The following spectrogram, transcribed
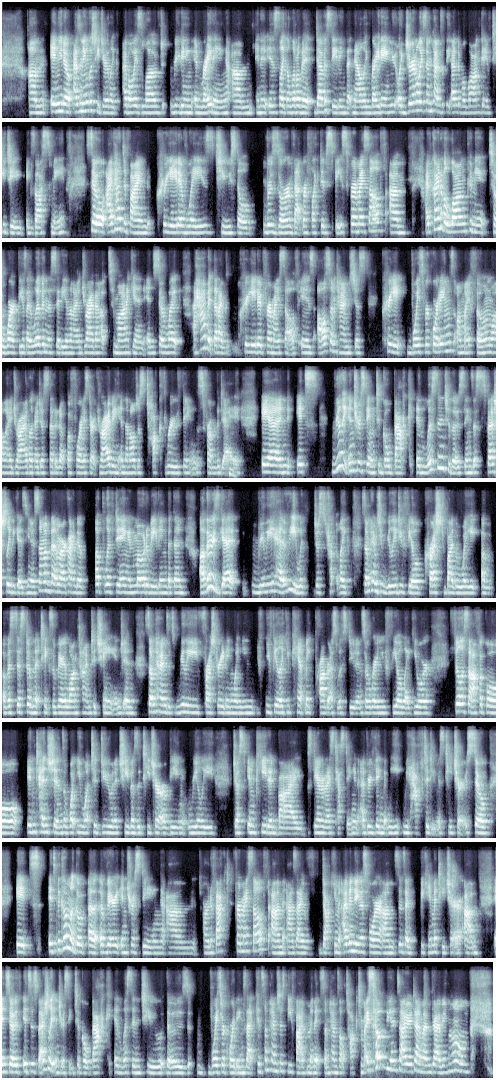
um, and you know as an english teacher like i've always loved reading and writing um, and it is like a little bit devastating that now like writing like journaling sometimes at the end of a long day of teaching exhausts me so i've had to find creative ways to still reserve that reflective space for myself. Um, I've kind of a long commute to work because I live in the city and then I drive out to Monacan. And so, what a habit that I've created for myself is I'll sometimes just create voice recordings on my phone while I drive. Like I just set it up before I start driving, and then I'll just talk through things from the day. And it's really interesting to go back and listen to those things especially because you know some of them are kind of uplifting and motivating but then others get really heavy with just like sometimes you really do feel crushed by the weight of, of a system that takes a very long time to change. And sometimes it's really frustrating when you you feel like you can't make progress with students or where you feel like you're philosophical intentions of what you want to do and achieve as a teacher are being really just impeded by standardized testing and everything that we we have to do as teachers. So it's it's become like a, a very interesting um, artifact for myself um, as I've documented. I've been doing this for um, since I became a teacher, um, and so it's especially interesting to go back and listen to those voice recordings that can sometimes just be five minutes. Sometimes I'll talk to myself the entire time I'm driving home,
